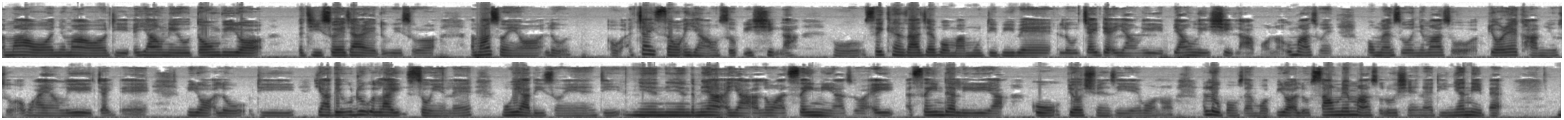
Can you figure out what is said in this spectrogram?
အမရောညီမရောဒီအယောင်တွေကိုတုံးပြီးတော့ပကြီးဆွဲကြတဲ့လူတွေဆိုတော့အမဆိုရင်ရောအဲ့လိုဟိုအကြိုက်ဆုံးအယောင်ဆိုပြီးရှိလား ဟိုစိတ်ခံစားချက်ပေါ်မှာမူတည်ပြီးပဲအဲ့လိုကြိုက်တဲ့အယောင်လေးတွေပြောင်းလေးရှိလားပေါ့နော်ဥပမာဆိုရင်ပုံမှန်ဆိုညီမဆိုပျော်တဲ့ခါမျိုးဆိုအဝါရောင်လေးတွေကြိုက်တယ်ပြီးတော့အဲ့လိုဒီရာသီဥတုအလိုက်ဆိုရင်လည်းမိုးရာသီဆိုရင်ဒီမြင်မြင်သမျှအရာအလုံးကစိမ့်နေတာဆိုတော့အဲ့အစိမ့်ဓာတ်လေးတွေကကိုပျော်ရွှင်စေရဲပေါ့နော်အဲ့လိုပုံစံပေါ့ပြီးတော့အဲ့လိုစောင်းထဲမှာဆိုလို့ရှိရင်လည်းဒီညနေဘက်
